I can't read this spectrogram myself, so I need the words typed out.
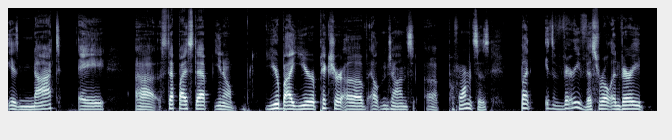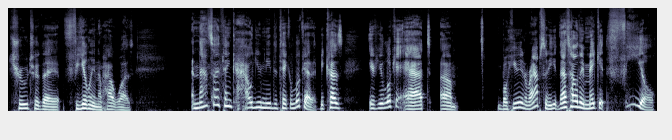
is not a step by step, you know, year by year picture of Elton John's uh, performances, but it's very visceral and very true to the feeling of how it was. And that's, I think, how you need to take a look at it. Because if you look at um, Bohemian Rhapsody, that's how they make it feel.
